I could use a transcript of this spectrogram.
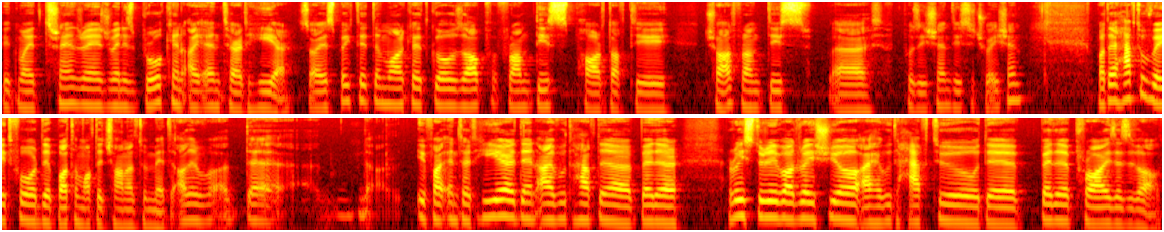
with my trend range when it's broken i entered here. So i expected the market goes up from this part of the chart from this uh, position this situation. But i have to wait for the bottom of the channel to meet. Otherwise the if I entered here then I would have the better risk to reward ratio. I would have to the better price as well.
